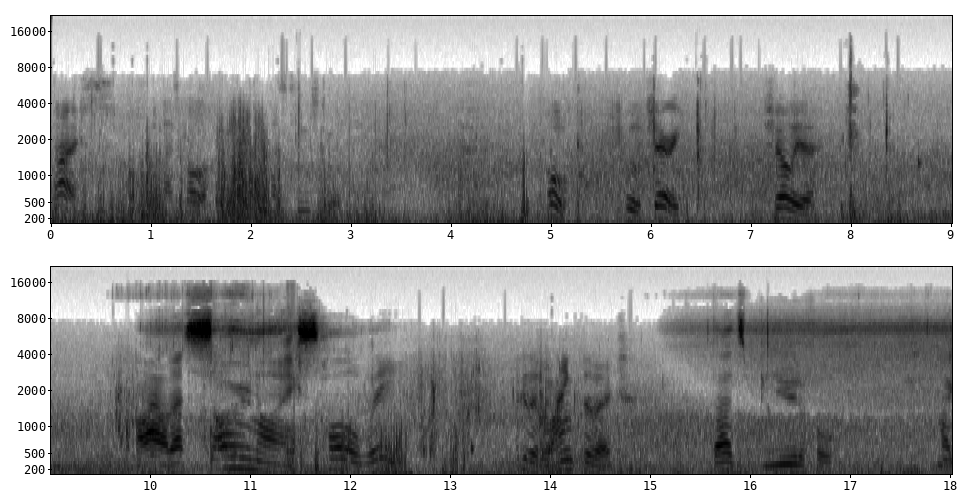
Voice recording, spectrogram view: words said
Nice. Nice colour. Nice tinge to it. Oh, little cherry. Show ya. Wow, that's so nice. Oh, Holy. Look at the length of it. That's beautiful. My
